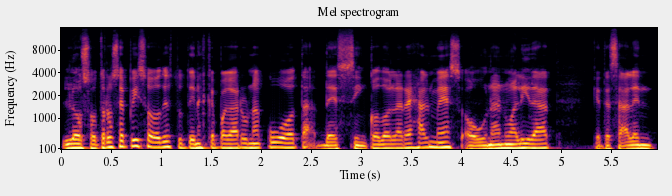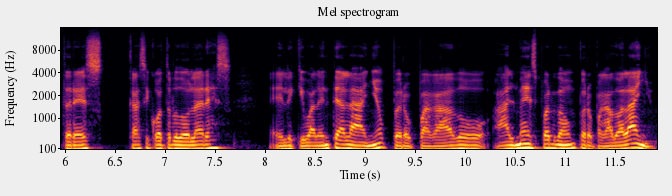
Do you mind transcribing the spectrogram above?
los otros episodios tú tienes que pagar una cuota de 5 dólares al mes o una anualidad que te salen 3, casi 4 dólares el equivalente al año, pero pagado al mes, perdón, pero pagado al año.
